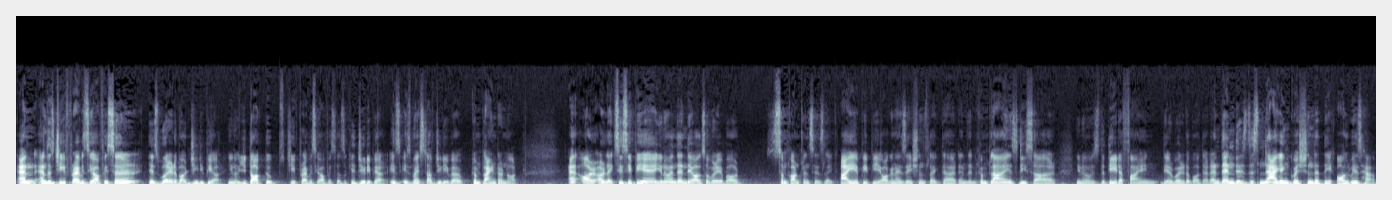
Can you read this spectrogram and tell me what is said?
And, and the chief privacy officer is worried about GDPR. You know, you talk to chief privacy officers, okay, GDPR, is, is my stuff GDPR compliant or not? And, or, or like CCPA, you know, and then they also worry about some conferences like IAPP organizations like that, and then compliance, DSAR, you know, is the data fine? They're worried about that. And then there's this nagging question that they always have.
